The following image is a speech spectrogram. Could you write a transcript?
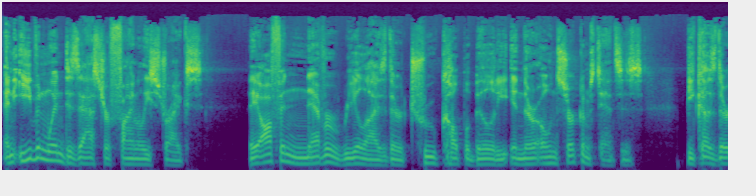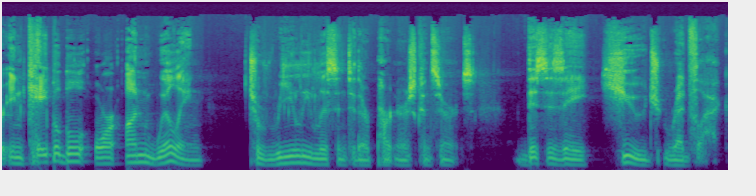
And even when disaster finally strikes, they often never realize their true culpability in their own circumstances because they're incapable or unwilling to really listen to their partner's concerns. This is a huge red flag.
